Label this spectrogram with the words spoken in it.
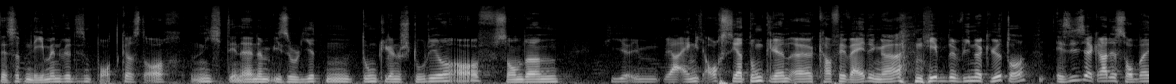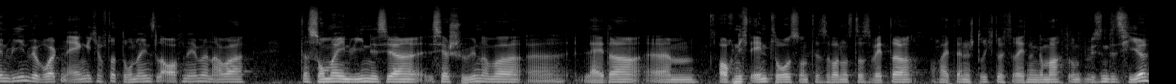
deshalb nehmen wir diesen Podcast auch nicht in einem isolierten, dunklen Studio auf, sondern hier im ja eigentlich auch sehr dunklen äh, Café Weidinger neben dem Wiener Gürtel. Es ist ja gerade Sommer in Wien. Wir wollten eigentlich auf der Donauinsel aufnehmen, aber der Sommer in Wien ist ja sehr schön, aber äh, leider ähm, auch nicht endlos und deshalb hat uns das Wetter heute einen Strich durch die Rechnung gemacht und wir sind jetzt hier.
